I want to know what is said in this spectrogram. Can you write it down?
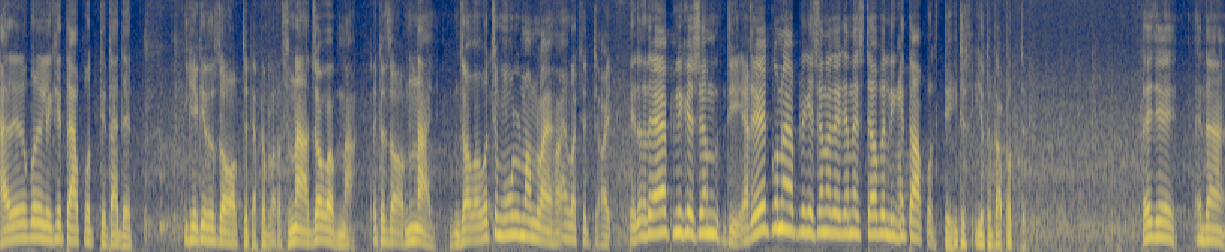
আর এর উপরে লিখিত আপত্তি তাদের। ইয়ে জবাব যেটা না জবাব না। এটা জবাব না। জবাব হচ্ছে মূল মামলায় হয়। হয়। এটা তো অ্যাপ্লিকেশন। জি যে কোনো অ্যাপ্লিকেশনের এগেনস্টে হবে লিখিত আপত্তি। এটা ইয়েতে আপত্তি। এই যে এটা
